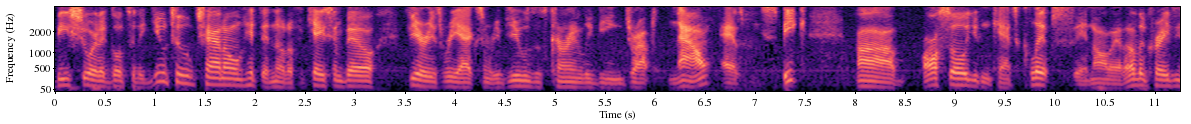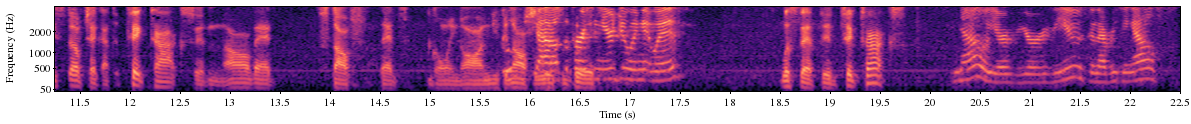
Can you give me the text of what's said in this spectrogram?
be sure to go to the YouTube channel, hit the notification bell. Furious Reacts and Reviews is currently being dropped now as we speak. Uh, also, you can catch clips and all that other crazy stuff. Check out the TikToks and all that stuff that's going on. You can Ooh, also shout out the person you're doing it with. What's that? The TikToks? No, your your reviews and everything else.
